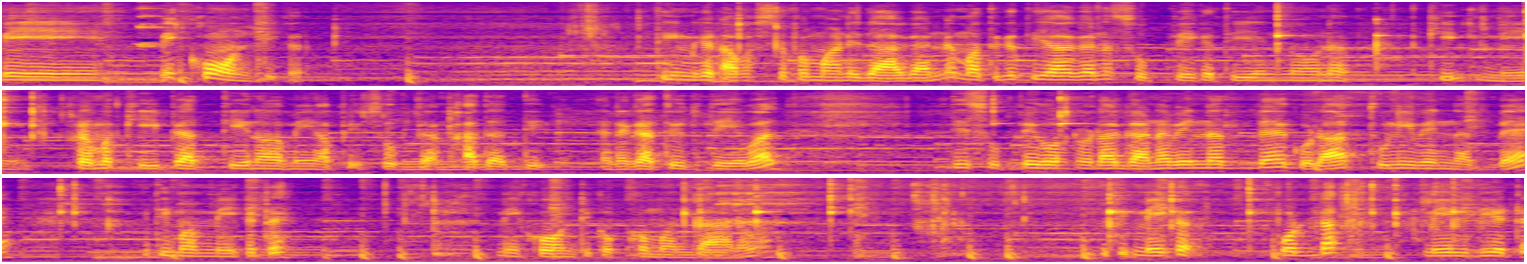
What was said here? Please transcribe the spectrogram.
මේ මේ කෝන් ටික. ඉතින් මේකට අවශ්‍ය ප්‍රමාණය දාගන්න මතක තියාගන්න සුප් එක තියෙන්න ඕන මේ ක්‍රම කීපයක් තියෙනවා මේ අපි සුප් එකක් හදද්දි දැනගත යුතු දේවල්. ඉතින් සුප් එක වඩා ඝන වෙන්නත් බෑ, ගොඩාක් තුනි වෙන්නත් බෑ. ඉතින් මම මේකට මේ කෝන් ටික ඔක්කොම දානවා. ඉතින් මේක පොඩ්ඩක් මේ විදියට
